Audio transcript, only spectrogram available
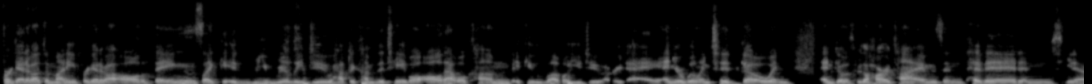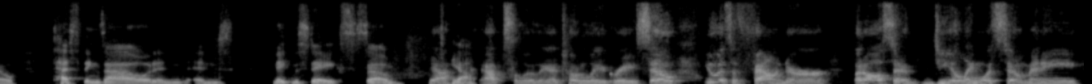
forget about the money, forget about all the things. Like it, you really do have to come to the table. All that will come if you love what you do every day and you're willing to go and and go through the hard times and pivot and you know test things out and and make mistakes. So yeah, yeah, absolutely. I totally agree. So you as a founder, but also dealing with so many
